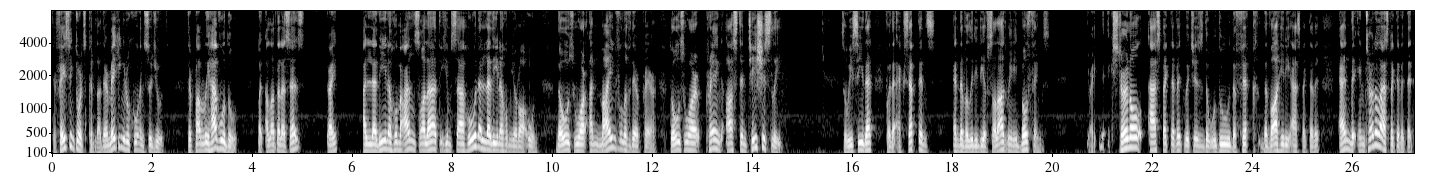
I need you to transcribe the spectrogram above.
They're facing towards Qibla. They're making ruku and sujud. They probably have wudu. But Allah Ta'ala says, right? الَّذِينَ هُمْ عَنْ صَلَاتِهِمْ سَاهُونَ الَّذِينَ هُمْ يُرَاءُونَ those who are unmindful of their prayer, those who are praying ostentatiously. So we see that for the acceptance and the validity of salat, we need both things. Right? The external aspect of it, which is the wudu, the fiqh, the zahiri aspect of it, and the internal aspect of it, that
